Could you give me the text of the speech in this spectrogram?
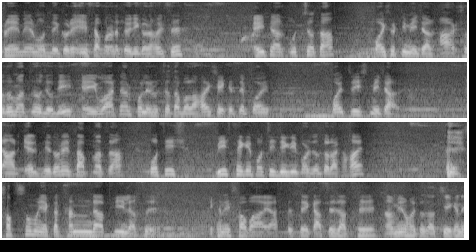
ফ্রেমের মধ্যে করে এই স্থাপনাটা তৈরি করা হয়েছে। এইটার উচ্চতা পঁয়ষট্টি মিটার। আর শুধুমাত্র যদি এই ওয়াটারফলের উচ্চতা বলা হয়, সেক্ষেত্রে পঁয় পঁয়ত্রিশ মিটার। আর এর ভেতরের তাপমাত্রা পঁচিশ, বিশ থেকে পঁচিশ ডিগ্রি পর্যন্ত রাখা হয়। সবসময় একটা ঠান্ডা ফিল আছে। এখানে সবাই আসতেছে, কাছে যাচ্ছে। আমিও হয়তো যাচ্ছি এখানে।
